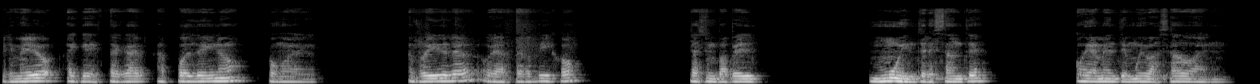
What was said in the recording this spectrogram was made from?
Primero hay que destacar a Paul Dano como el Riddler o el acertijo, que hace un papel muy interesante, obviamente muy basado en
